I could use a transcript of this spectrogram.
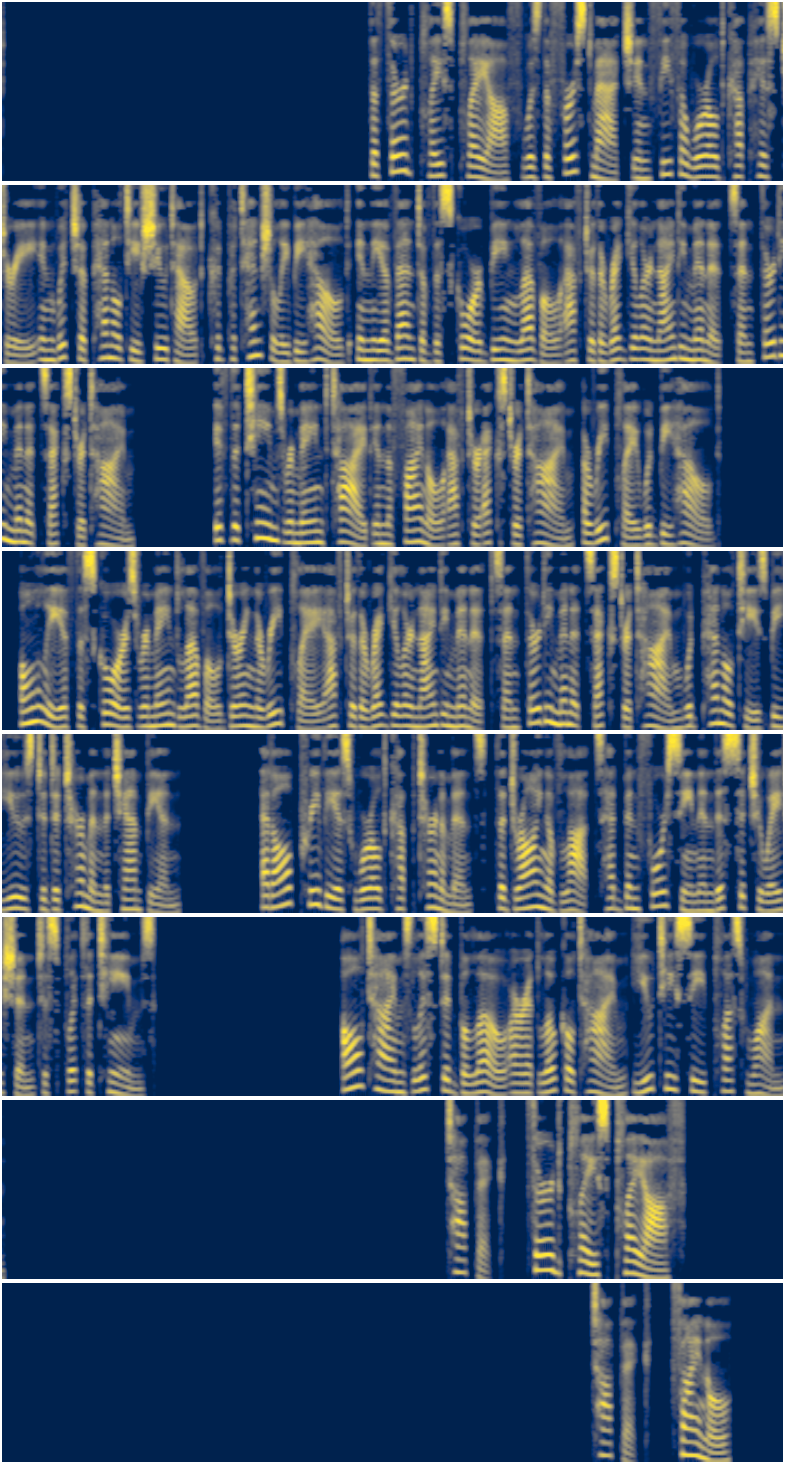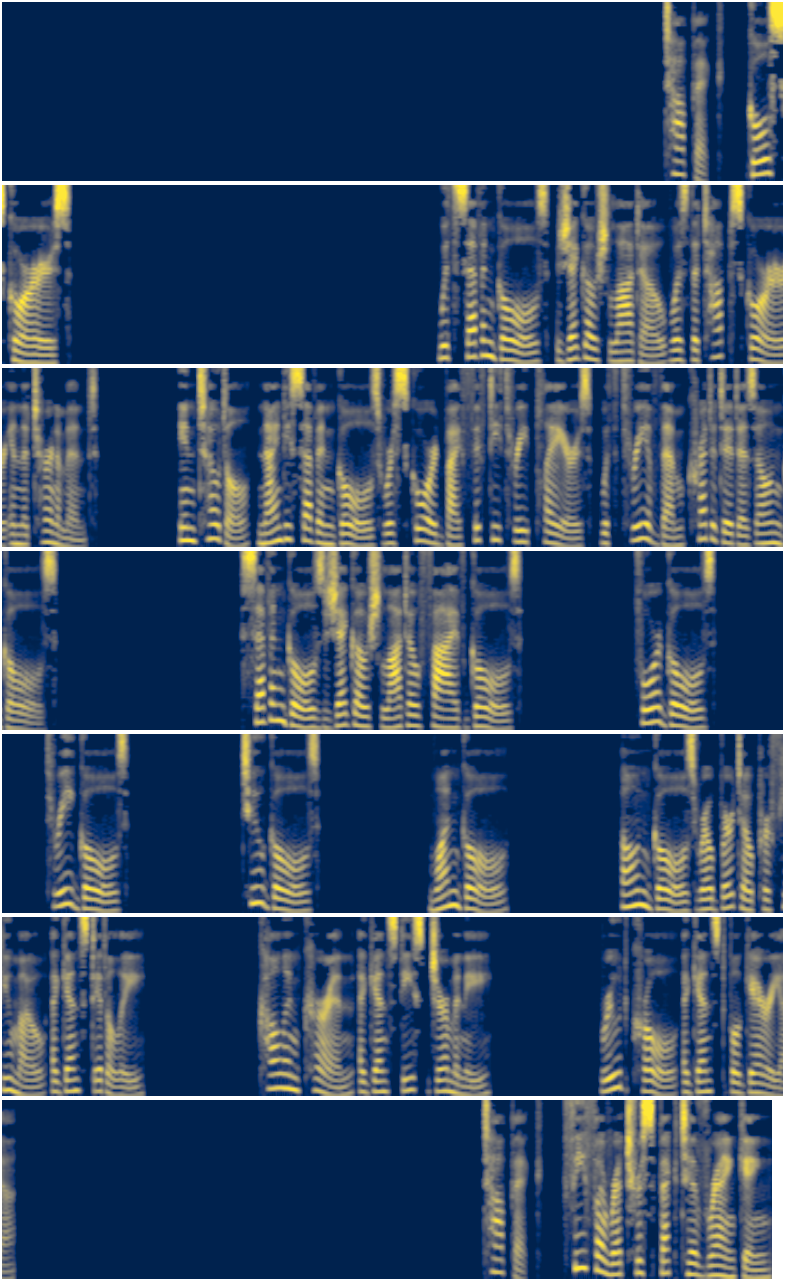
The third-place playoff was the first match in FIFA World Cup history in which a penalty shootout could potentially be held in the event of the score being level after the regular 90 minutes and 30 minutes extra time. If the teams remained tied in the final after extra time, a replay would be held. Only if the scores remained level during the replay after the regular 90 minutes and 30 minutes extra time would penalties be used to determine the champion. At all previous World Cup tournaments, the drawing of lots had been foreseen in this situation to split the teams. All times listed below are at local time UTC plus 1. Topic. Third place playoff. Topic. Final. Topic. Goalscorers With seven goals, Grzegorz Lato was the top scorer in the tournament. In total, 97 goals were scored by 53 players, with three of them credited as own goals. 7 goals Grzegorz Lato 5 goals. 4 goals. 3 goals. 2 goals. 1 goal. Own goals Roberto Perfumo against Italy. Colin Curran against East Germany. Ruud Krol against Bulgaria Topic: FIFA retrospective ranking.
